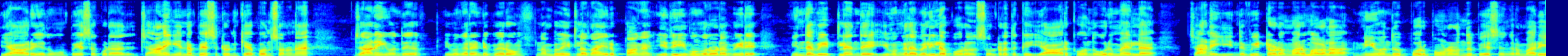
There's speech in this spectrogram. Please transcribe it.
யாரும் எதுவும் பேசக்கூடாது. ஜானகி என்ன பேசட்டும்னு கேட்போன்னு சொன்னேன் ஜானகி வந்து இவங்க ரெண்டு பேரும் நம்ம வீட்டில் தான் இருப்பாங்க. இது இவங்களோட வீடு. இந்த வீட்டிலேருந்து இவங்களை வெளியில் போகிற சொல்கிறதுக்கு யாருக்கும் வந்து உரிமை இல்லை. ஜானகி இந்த வீட்டோட மருமகளாக நீ வந்து பொறுப்பு உணர்ந்து பேசுங்கிற மாதிரி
